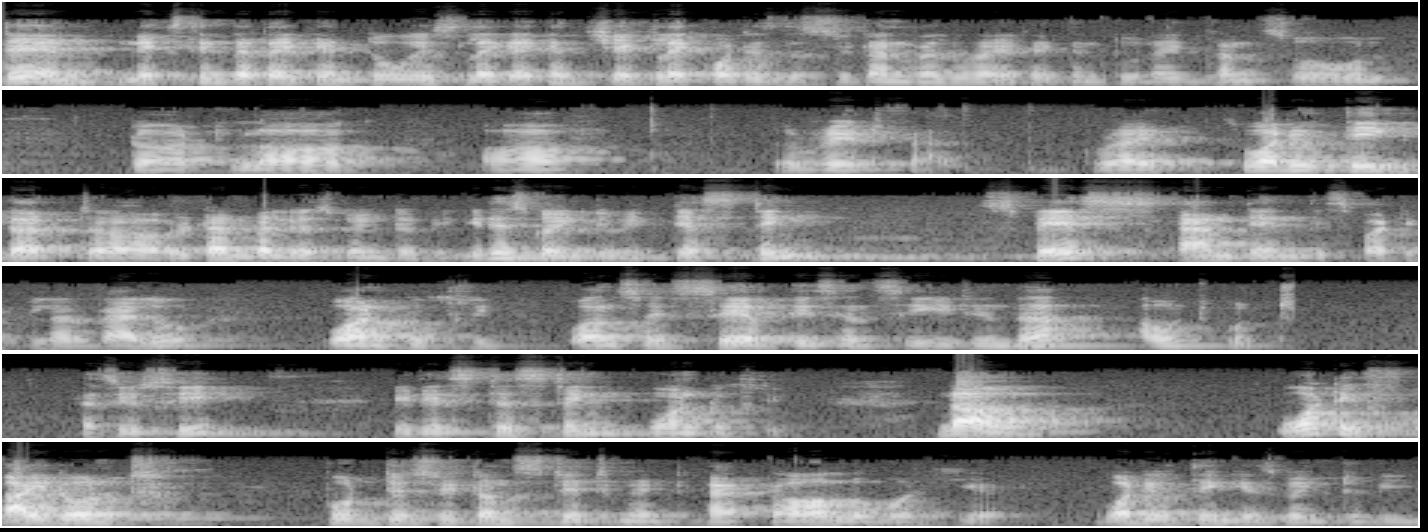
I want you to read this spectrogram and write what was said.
then next thing that I can do is like I can check like what is this return value, right? I can do like console dot log of ret value right? So what do you think that uh, return value is going to be? It is going to be testing space and then this particular value 1, 2, 3. Once I save this and see it in the output. As you see, it is testing 1, 2, 3. Now, what if I don't put this return statement at all over here? What do you think is going to be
